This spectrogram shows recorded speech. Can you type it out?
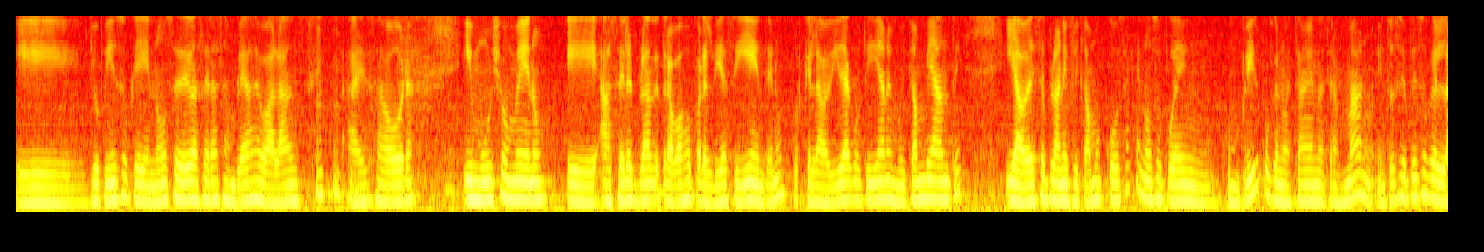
Eh, yo pienso que no se debe hacer asambleas de balance a esa hora y mucho menos eh, hacer el plan de trabajo para el día siguiente, ¿no? Porque la vida cotidiana es muy cambiante y a veces planificamos cosas que no se pueden cumplir porque no están en nuestras manos. Entonces yo pienso que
